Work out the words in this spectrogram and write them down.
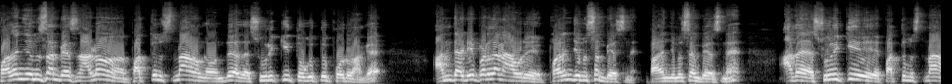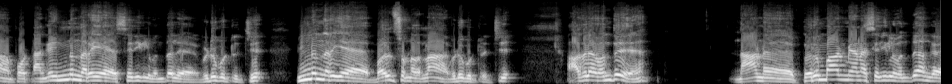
பதினஞ்சு நிமிஷம் பேசினாலும் பத்து நிமிஷம் தான் அவங்க வந்து அதை சுருக்கி தொகுத்து போடுவாங்க. அந்த அடிப்படையில் நான் ஒரு பதினஞ்சு நிமிஷம் பேசினேன். பதினஞ்சு நிமிஷம் பேசினேன். அதை சுருக்கி பத்து நிமிஷம் தான் போட்டாங்க. இன்னும் நிறைய செய்திகள் வந்து அதில் விடுபட்டுருச்சு. இன்னும் நிறைய பதில் சொன்னதெல்லாம் விடுபட்டுருச்சு. அதில் வந்து நான் பெரும்பான்மையான செய்திகள் வந்து அங்கே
